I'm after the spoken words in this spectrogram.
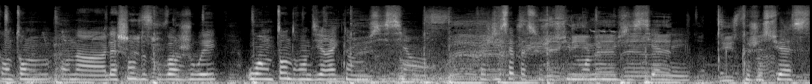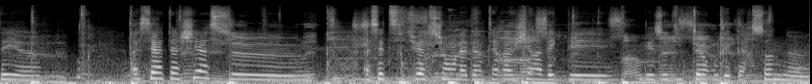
Quand on, on a la chance de pouvoir jouer ou entendre en direct un musicien. Enfin, je dis ça parce que je suis moi-même musicienne et que je suis assez euh, assez attachée à ce à cette situation là d'interagir avec des, des auditeurs ou des personnes. euh.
